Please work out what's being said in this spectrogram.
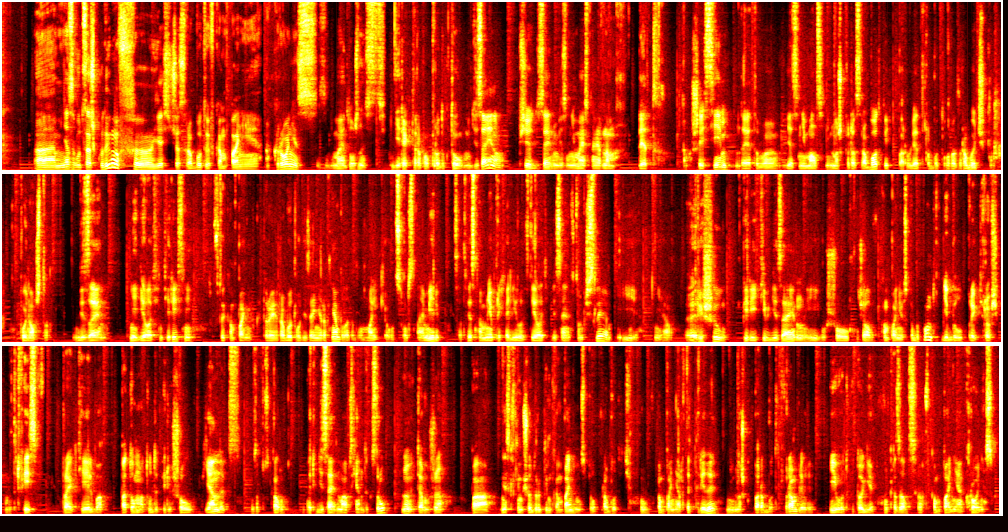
А, меня зовут Саша Кудымов. Э, я сейчас работаю в компании Acronis, занимаю должность директора по продуктовому дизайну. Вообще дизайном я занимаюсь, наверное, лет 6-7. До этого я занимался немножко разработкой, пару лет работал разработчиком. Понял, что дизайн мне делать интересней. В той компании, в которой я работал, дизайнеров не было. Это был маленький аутсорс на Америку. Соответственно, мне приходилось делать дизайн в том числе. И я решил перейти в дизайн и ушел сначала в компанию SKB где был проектировщиком интерфейсов в проекте Эльба. Потом оттуда перешел в Яндекс, запускал редизайн Maps Яндекс.ру. Ну и там уже по нескольким еще другим компаниям успел поработать в компании Artec 3D, немножко поработать в Рамблере, и вот в итоге оказался в компании Acronis.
